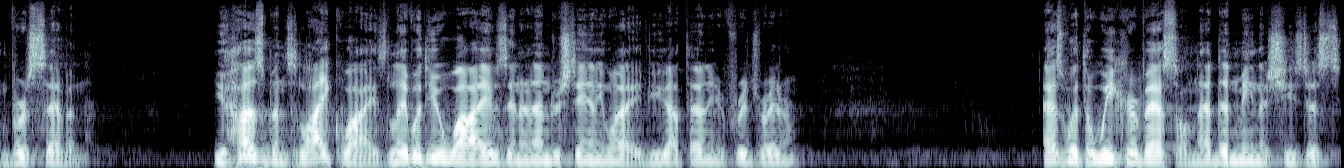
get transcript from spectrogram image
verse 7. You husbands, likewise, live with your wives in an understanding way. Have you got that in your refrigerator? As with a weaker vessel. And that doesn't mean that she's just,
